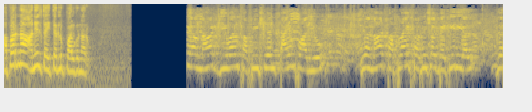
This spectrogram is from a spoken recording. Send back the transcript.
అపర్ణ అనిల్ తదితరులు పాల్గొన్నారు We have not given sufficient time for you. We have not supplied sufficient material. The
